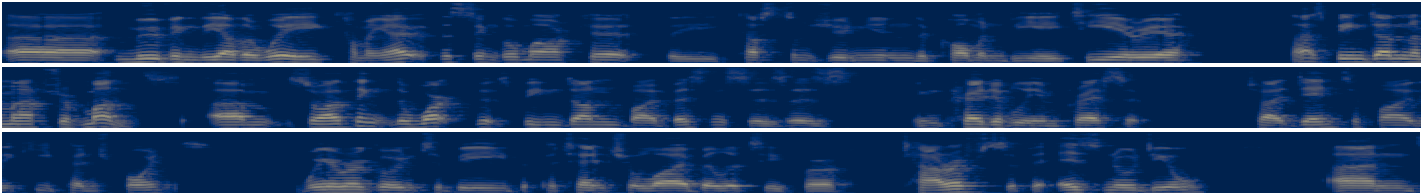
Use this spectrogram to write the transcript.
uh, moving the other way, coming out of the single market, the customs union, the common VAT area, that's been done in a matter of months. Um, so I think the work that's been done by businesses is incredibly impressive to identify the key pinch points, where are going to be the potential liability for tariffs if it is no deal. And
